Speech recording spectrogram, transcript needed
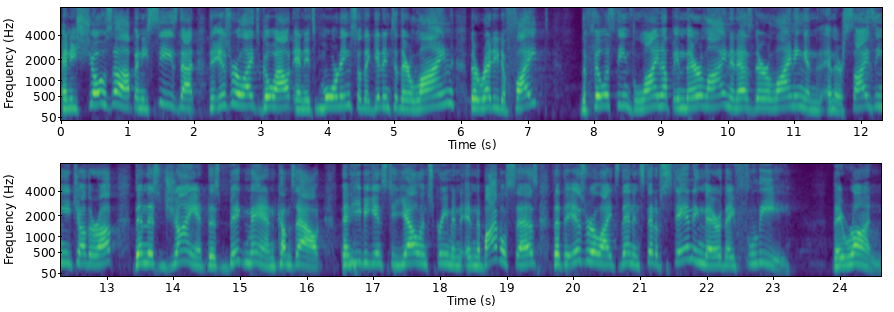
And he shows up and he sees that the Israelites go out and it's morning, so they get into their line, they're ready to fight. The Philistines line up in their line, and as they're lining and, and they're sizing each other up, then this giant, this big man comes out and he begins to yell and scream. And, and the Bible says that the Israelites then, instead of standing there, they flee, they run.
